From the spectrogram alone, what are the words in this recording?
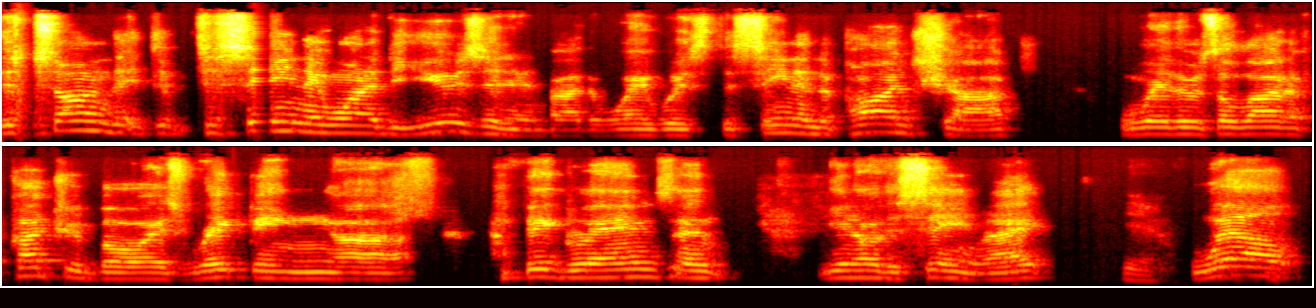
The song, that, the, the scene they wanted to use it in, by the way, was the scene in the pawn shop where there was a lot of country boys raping uh, big lames and, you know, the scene, right? Yeah. Well,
